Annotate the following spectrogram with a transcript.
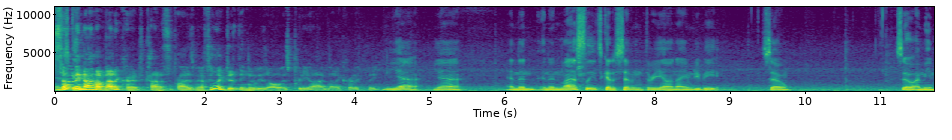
and it's got- 79 on Metacritic kind of surprised me. I feel like Disney movies are always pretty high Metacritically. Yeah, yeah, and then and then lastly, it's got a 7.3 on IMDb. So. So I mean,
